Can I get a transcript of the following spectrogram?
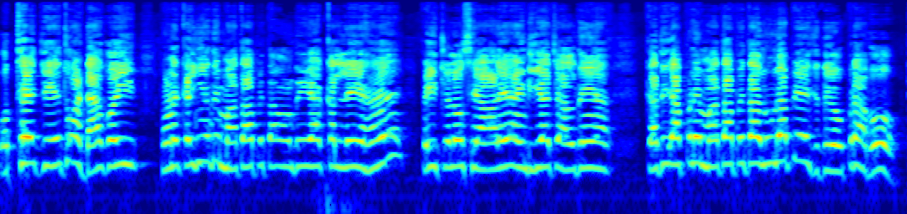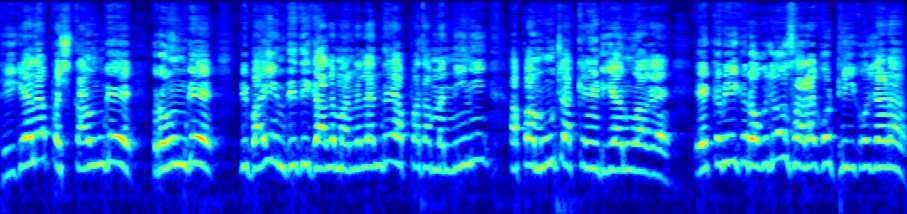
ਉੱਥੇ ਜੇ ਤੁਹਾਡਾ ਕੋਈ, ਹੁਣ ਕਈਆਂ ਦੇ ਮਾਤਾ ਪਿਤਾ ਆਉਂਦੇ ਆ ਇਕੱਲੇ, ਹੈ? ਭਈ ਚਲੋ ਸਿਆਲ ਆ, ਇੰਡੀਆ ਚੱਲਦੇ ਆ। ਕਦੇ ਆਪਣੇ ਮਾਤਾ ਪਿਤਾ ਨੂੰ ਨਾ ਭੇਜ ਦਿਓ, ਭਰਾਵੋ। ਠੀਕ ਹੈ ਨਾ? ਪਛਤਾਉਂਗੇ, ਰੋਉਂਗੇ। ਵੀ ਬਾਈ, ਹਿੰਦੀ ਦੀ ਗੱਲ ਮੰਨ ਲੈਂਦੇ, ਆਪਾਂ ਤਾਂ ਮੰਨੀ ਨਹੀਂ ਆਪਾਂ ਮੂੰਹ ਚੱਕ ਕੇ ਇੰਡੀਆ ਨੂੰ ਆ ਗਏ। ਇੱਕ ਵੀਕ ਰੁਕ ਜਾਓ, ਸਾਰਾ ਕੁਝ ਠੀਕ ਹੋ ਜਾਣਾ।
